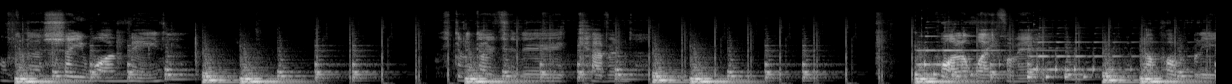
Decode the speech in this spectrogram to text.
I'm gonna show you what I mean gonna go to the cavern. Quite a long way from it I'll probably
